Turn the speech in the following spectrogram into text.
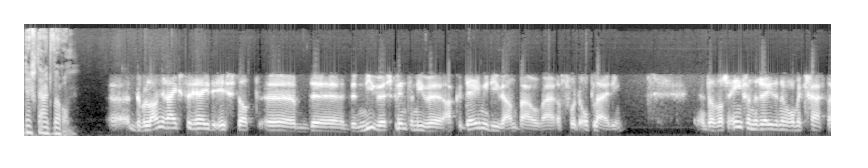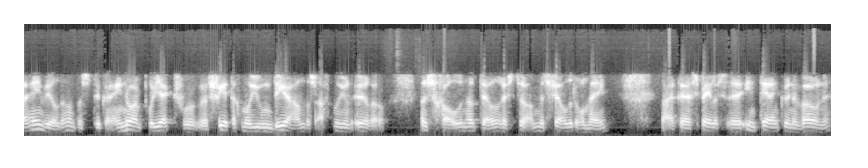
legt uit waarom. Uh, de belangrijkste reden is dat uh, de, de nieuwe, splinternieuwe academie die we aan het bouwen waren voor de opleiding, dat was een van de redenen waarom ik graag daarheen wilde. Want dat is natuurlijk een enorm project voor 40 eh, miljoen dirham, dat is 8 miljoen euro. Een school, een hotel, een restaurant met velden eromheen. Waar uh, spelers uh, intern kunnen wonen.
